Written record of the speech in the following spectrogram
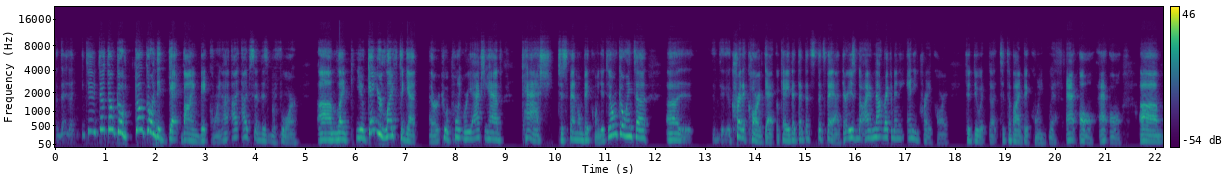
dude, don't, don't go don't go into debt buying Bitcoin. I, I have said this before. Um, like you know, get your life together to a point where you actually have cash to spend on Bitcoin. Don't go into uh, credit card debt. Okay, that, that that's that's bad. There is no. I am not recommending any credit card to do it uh, to, to buy Bitcoin with at all, at all. Um,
